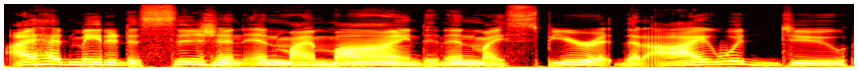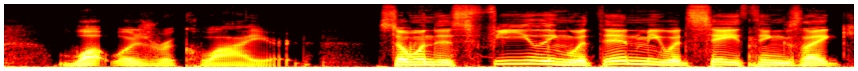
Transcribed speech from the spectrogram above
I had made a decision in my mind and in my spirit that I would do what was required. So when this feeling within me would say things like,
